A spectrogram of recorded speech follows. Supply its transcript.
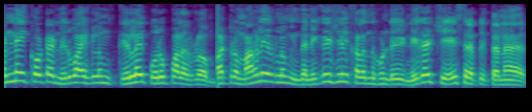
சென்னை கோட்டை நிர்வாகிகளும் கிளை பொறுப்பாளர்களும் மற்றும் மகளிர்களும் இந்த நிகழ்ச்சியில் கலந்து கொண்டு நிகழ்ச்சியை சிறப்பித்தனர்.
